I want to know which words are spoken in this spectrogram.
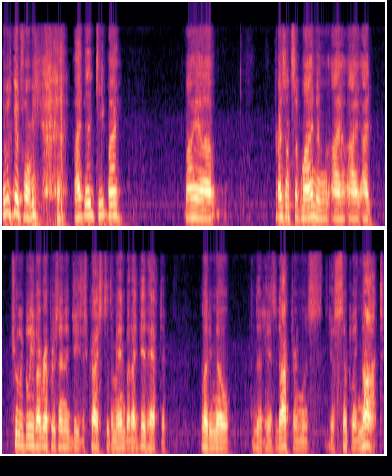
it was good for me. I did keep my my uh, presence of mind, and I, I, I truly believe I represented Jesus Christ to the man, but I did have to let him know that his doctrine was just simply not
